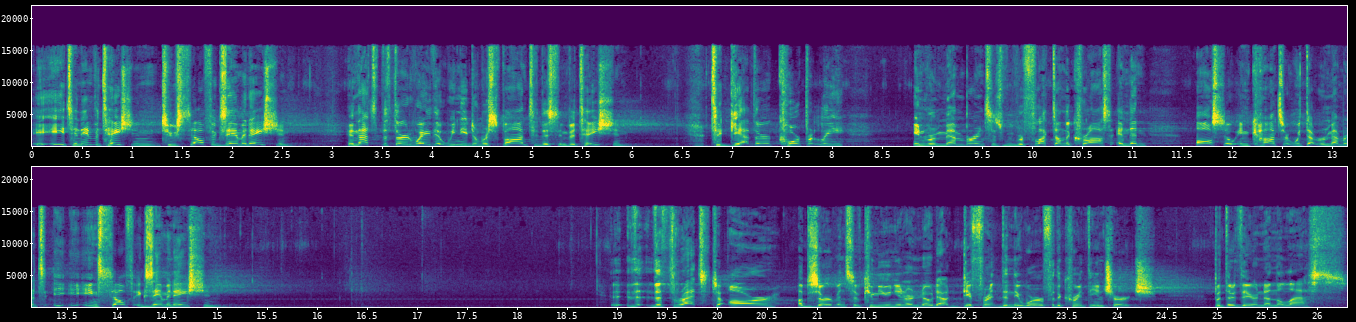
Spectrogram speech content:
it's an invitation to self examination. And that's the third way that we need to respond to this invitation. Together, corporately, in remembrance as we reflect on the cross, and then also in concert with that remembrance, in self examination. The threats to our observance of communion are no doubt different than they were for the Corinthian church, but they're there nonetheless.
